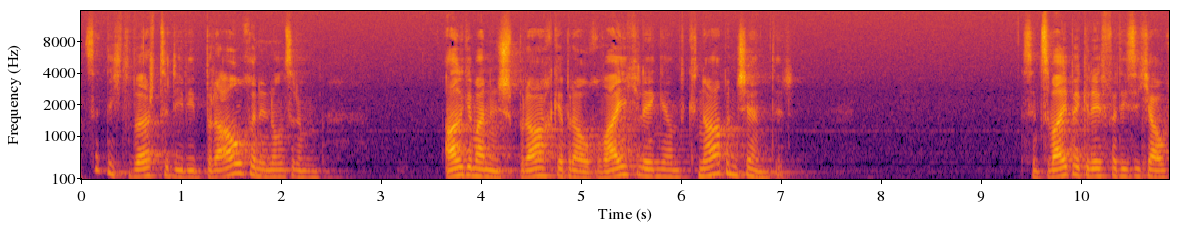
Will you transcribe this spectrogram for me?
Das sind nicht Wörter, die wir brauchen in unserem allgemeinen Sprachgebrauch, Weichlinge und Knabenschänder. Sind zwei Begriffe, die sich auf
